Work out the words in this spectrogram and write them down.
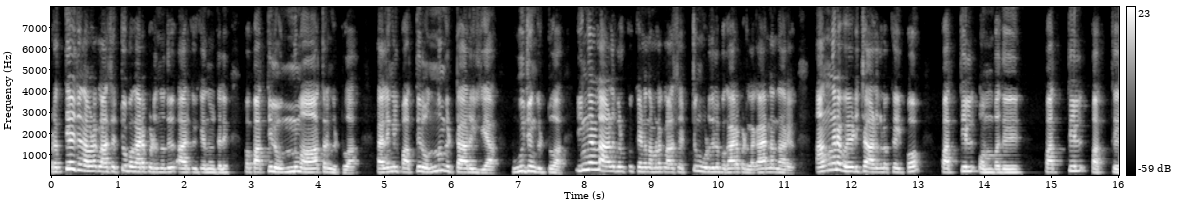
പ്രത്യേകിച്ച് നമ്മുടെ ക്ലാസ് ഏറ്റവും ഉപകാരപ്പെടുന്നത് ആർക്കൊക്കെ എന്ന് വെച്ചാൽ ഇപ്പൊ പത്തിൽ ഒന്ന് മാത്രം കിട്ടുക. അല്ലെങ്കിൽ പത്തിൽ ഒന്നും കിട്ടാറില്ല. പൂജ്യം കിട്ടുക. ഇങ്ങനെയുള്ള ആളുകൾക്കൊക്കെയാണ് നമ്മുടെ ക്ലാസ് ഏറ്റവും കൂടുതൽ ഉപകാരപ്പെടില്ല കാരണം എന്താ പറയുക അങ്ങനെ മേടിച്ച ആളുകളൊക്കെ ഇപ്പോ പത്തിൽ ഒമ്പത് പത്തിൽ പത്ത്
